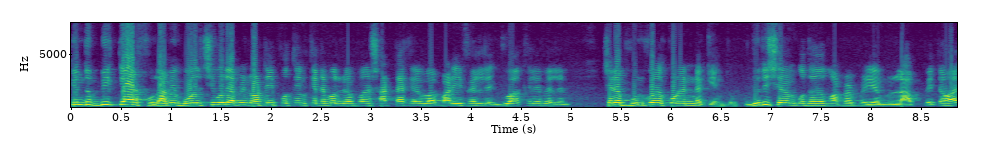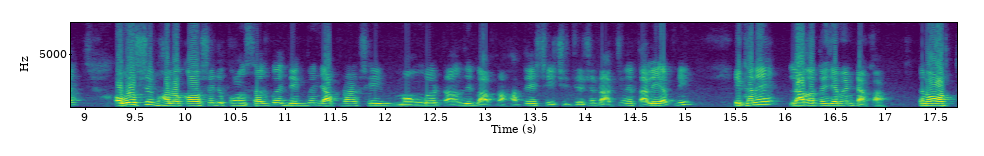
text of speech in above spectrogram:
কিন্তু বি কেয়ারফুল আমি বলছি বলে আপনি লটারি প্রতিদিন কেটে ফেললেন ষাটটা বাড়িয়ে ফেললেন, জুয়া খেলে ফেললেন, সেটা ভুল করে করেন না কিন্তু। যদি সেরকম কোথাও আপনার ইয়ে লাভ পেতে হয়। অবশ্যই ভালো কারোর সাথে কনসাল্ট করে দেখবেন যে আপনার সেই মঙ্গলের ট্রানজিট বা আপনার হাতে সেই সিচুয়েশনটা আছে না তাহলেই আপনি এখানে লাগাতে যাবেন টাকা। কেন? অর্থ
